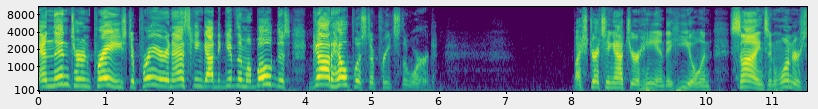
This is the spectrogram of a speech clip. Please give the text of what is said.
and then turned praise to prayer and asking God to give them a boldness. God, help us to preach the word by stretching out your hand to heal and signs and wonders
